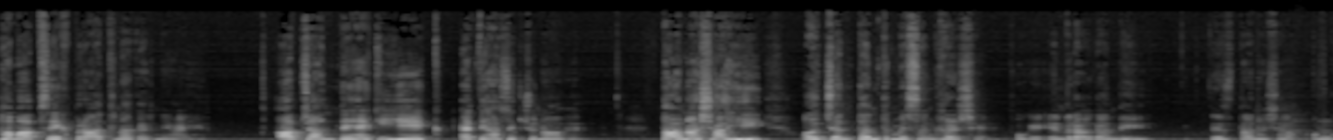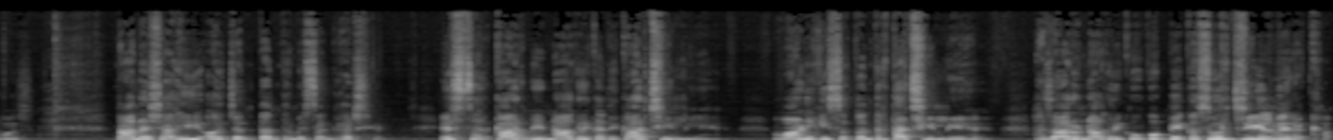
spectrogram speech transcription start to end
हम आपसे एक प्रार्थना करने आए हैं। आप जानते हैं कि ये एक ऐतिहासिक चुनाव है। तानाशाही और जनतंत्र में संघर्ष है। ओके इंदिरा गांधी इज़ तानाशाह ऑफ़ कोर्स तानाशाही और जनतंत्र में संघर्ष है। इस सरकार ने नागरिक अधिकार छीन लिए हैं। वाणी की स्वतंत्रता छीन ली है। हज़ारों नागरिकों को बेकसूर जेल में रखा।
